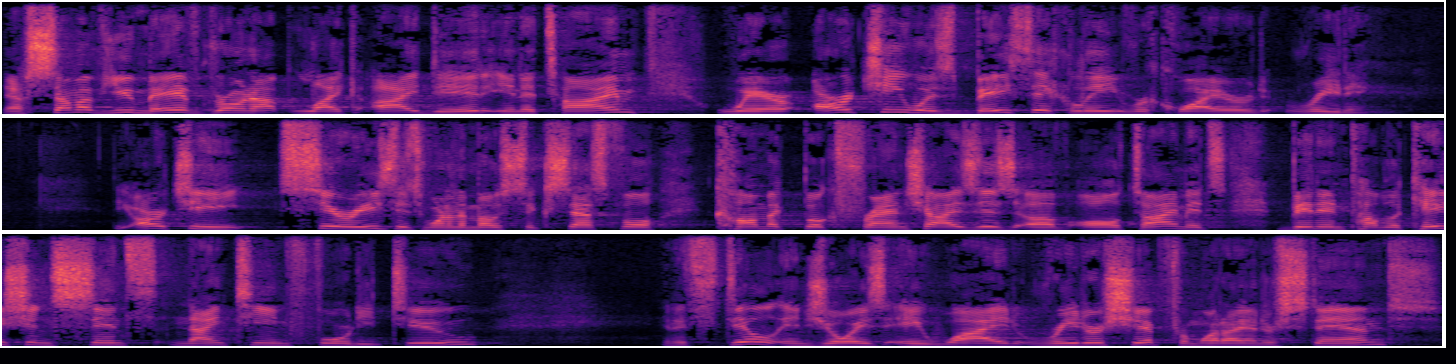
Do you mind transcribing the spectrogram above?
Now, some of you may have grown up like I did in a time where Archie was basically required reading. The Archie series is one of the most successful comic book franchises of all time. It's been in publication since 1942, and it still enjoys a wide readership, from what I understand.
